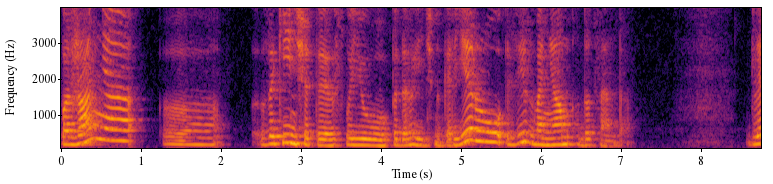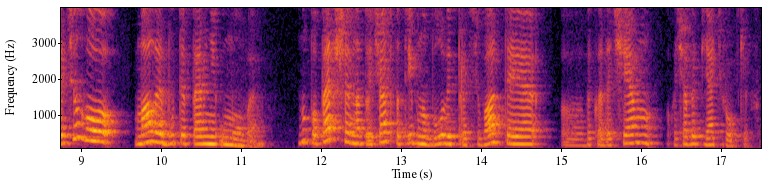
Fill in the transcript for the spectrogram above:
бажання е, закінчити свою педагогічну кар'єру зі званням доцента. Для цього мали бути певні умови. Ну, по-перше, на той час потрібно було відпрацювати е, викладачем хоча б 5 років.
